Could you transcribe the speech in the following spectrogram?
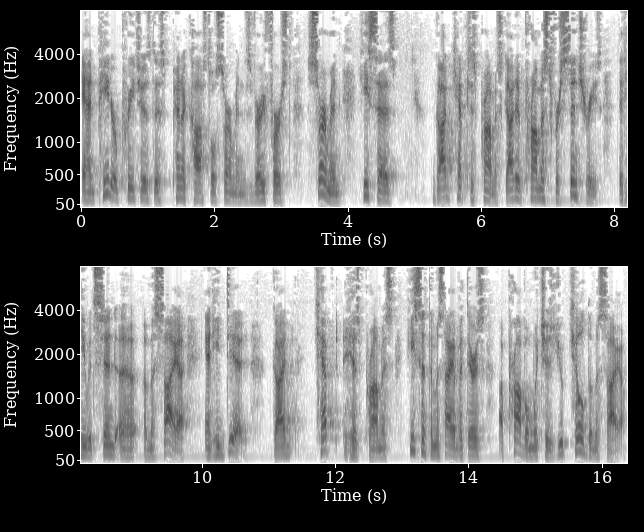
And Peter preaches this Pentecostal sermon, this very first sermon. He says, God kept his promise. God had promised for centuries that he would send a, a Messiah, and he did. God kept his promise. He sent the Messiah, but there's a problem, which is you killed the Messiah.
